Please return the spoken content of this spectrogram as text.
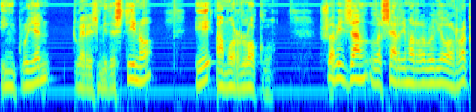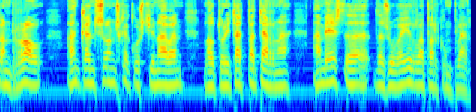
incloent Tu eres mi destino i Amor loco, suavitzant la sèrrima rebel·lió del rock and roll en cançons que qüestionaven l'autoritat paterna a més de desobeir-la per complet.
